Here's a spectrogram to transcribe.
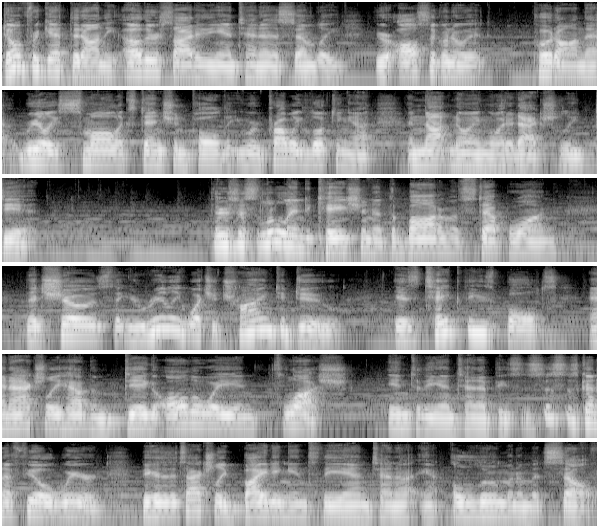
Don't forget that on the other side of the antenna assembly, you're also going to put on that really small extension pole that you were probably looking at and not knowing what it actually did. There's this little indication at the bottom of step one that shows that you really what you're trying to do is take these bolts and actually have them dig all the way in flush into the antenna pieces. This is going to feel weird because it's actually biting into the antenna aluminum itself.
